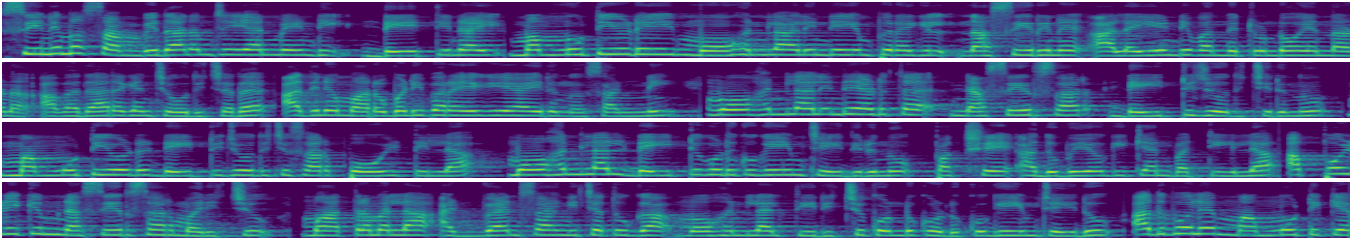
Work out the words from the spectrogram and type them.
സിനിമ സംവിധാനം ചെയ്യാൻ വേണ്ടി ഡേറ്റിനായി മമ്മൂട്ടിയുടെയും മോഹൻലാലിന്റെയും പിറകിൽ നസീറിന് അലയേണ്ടി വന്നിട്ടുണ്ടോ എന്നാണ് അവതാരകൻ ചോദിച്ചത്. അതിന് മറുപടി പറയുകയായിരുന്നു സണ്ണി. മോഹൻലാലിന്റെ അടുത്ത് നസീർ സാർ ഡേറ്റ് ചോദിച്ചിരുന്നു. മമ്മൂട്ടിയോട് ഡേറ്റ് ചോദിച്ചു സാർ പോയിട്ടില്ല. മോഹൻലാൽ ഡേറ്റ് കൊടുക്കുകയും ചെയ്തിരുന്നു. പക്ഷേ അത് ഉപയോഗിക്കാൻ പറ്റിയില്ല. അപ്പോഴേക്കും നസീർ സാർ മരിച്ചു. മാത്രമല്ല അഡ്വാൻസ് വാങ്ങിച്ച തുക മോഹൻലാൽ തിരിച്ചു കൊണ്ടു കൊടുക്കുകയും ചെയ്തു. അതുപോലെ മമ്മൂട്ടിക്ക്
